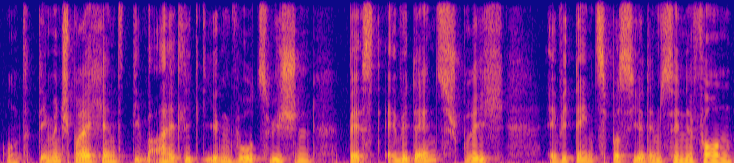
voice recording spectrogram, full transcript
Und dementsprechend, die Wahrheit liegt irgendwo zwischen Best Evidence, sprich evidenzbasiert im Sinne von,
